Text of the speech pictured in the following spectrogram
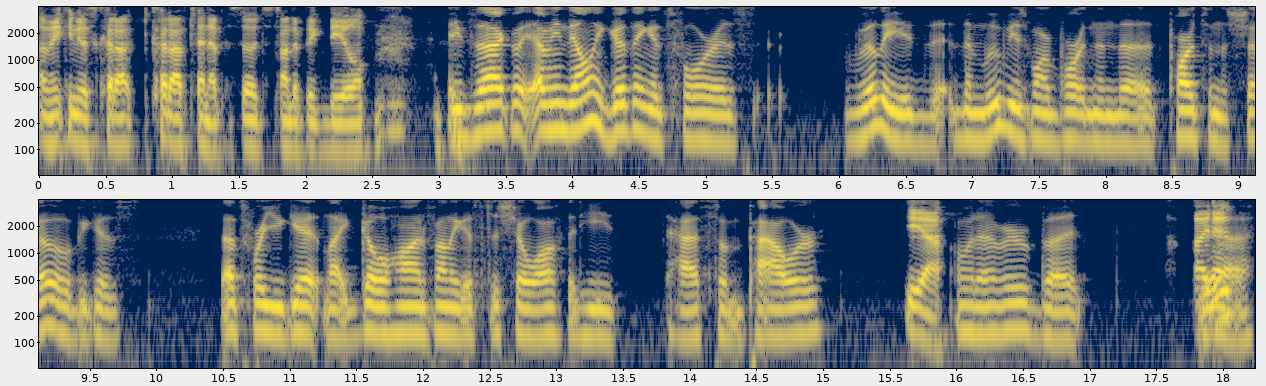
I mean, you can just cut out cut off ten episodes. It's not a big deal. exactly. I mean, the only good thing it's for is really the, the movie is more important than the parts in the show because that's where you get like Gohan finally gets to show off that he has some power Yeah, or whatever. But I yeah, did.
